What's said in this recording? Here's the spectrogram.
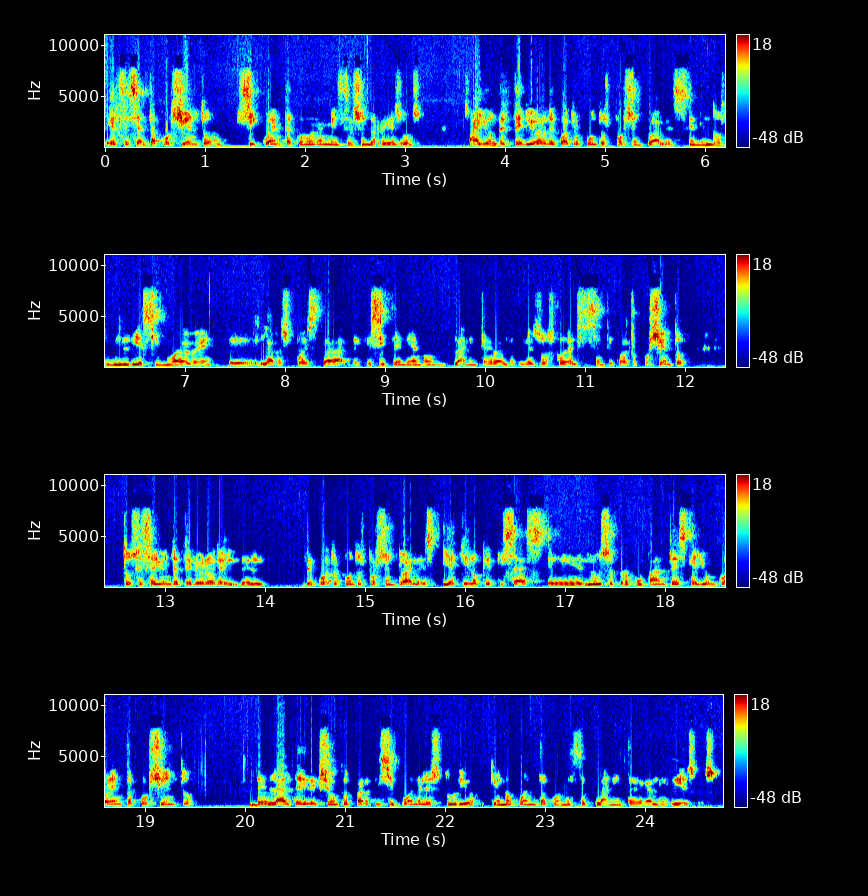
El 60% sí cuenta con una administración de riesgos, hay un deterioro de cuatro puntos porcentuales. En el 2019, eh, la respuesta de que sí tenían un plan integral de riesgos fue del 64%. Entonces hay un deterioro de cuatro puntos porcentuales. Y aquí lo que quizás eh, luce preocupante es que hay un 40% de la alta dirección que participó en el estudio que no cuenta con este plan integral de riesgos.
